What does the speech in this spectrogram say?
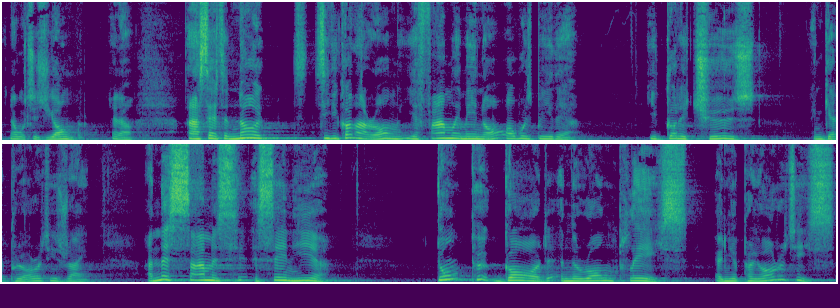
you know, which is young, you know. And I said to him, No, see, you got that wrong. Your family may not always be there. You've got to choose and get priorities right. And this psalm is, is saying here don't put God in the wrong place in your priorities.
